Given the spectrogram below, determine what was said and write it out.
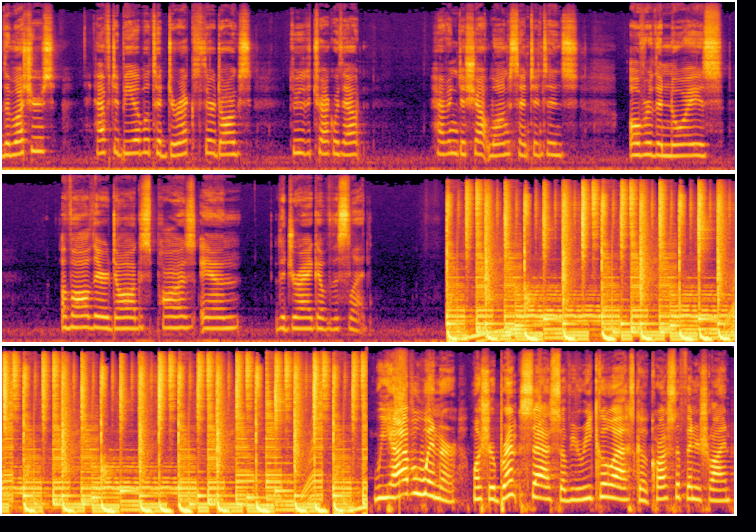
the mushers have to be able to direct their dogs through the track without having to shout long sentences over the noise of all their dogs' paws and the drag of the sled. We have a winner. Musher Brent Sass of Eureka, Alaska crossed the finish line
